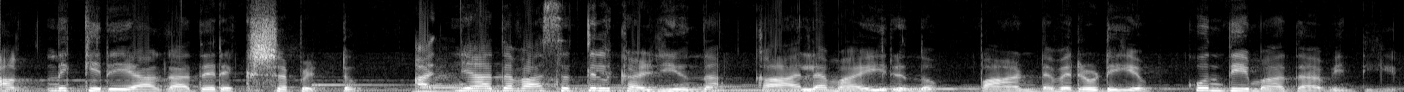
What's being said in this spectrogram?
അഗ്നിക്കിരയാകാതെ രക്ഷപ്പെട്ടു. അജ്ഞാതവാസത്തിൽ കഴിയുന്ന കാലമായിരുന്നു പാണ്ഡവരുടെയും കുന്തിമാതാവിന്റെയും.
